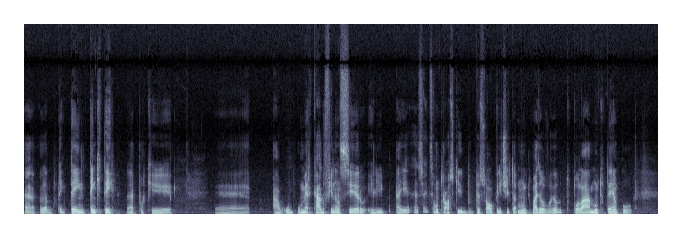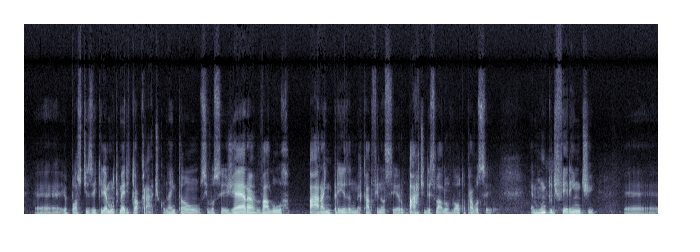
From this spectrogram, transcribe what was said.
É, tem, tem, tem que ter, né? Porque é, a, o, o, mercado financeiro, ele. Aí, esse é um troço que o pessoal critica muito, mas eu, eu tô lá há muito tempo. É, eu posso dizer que ele é muito meritocrático, né? Então, se você gera valor para a empresa no mercado financeiro, parte desse valor volta para você. É muito diferente é,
